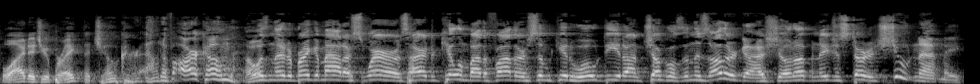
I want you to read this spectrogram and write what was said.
Why did you break the Joker out of Arkham? I wasn't there to break him out, I swear. I was hired to kill him by the father of some kid who OD'd on Chuckles, and this other guy showed up and they just started shooting at me.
